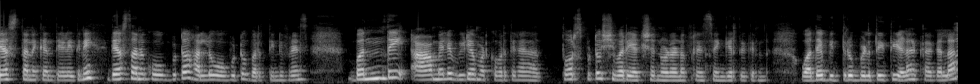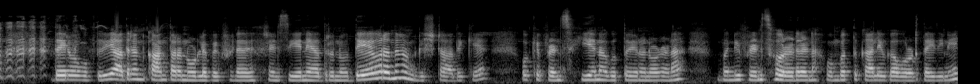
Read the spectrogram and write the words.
ದೇವಸ್ಥಾನಕ್ಕೆ ಅಂತ ಹೇಳಿದ್ದೀನಿ ದೇವಸ್ಥಾನಕ್ಕೆ ಹೋಗ್ಬಿಟ್ಟು, ಅಲ್ಲೂ ಹೋಗ್ಬಿಟ್ಟು ಬರ್ತೀನಿ ಫ್ರೆಂಡ್ಸ್ ಬಂದು ಆಮೇಲೆ ವೀಡಿಯೋ ಮಾಡ್ಕೊಬರ್ತೀನಿ ನಾನು ತೋರಿಸ್ಬಿಟ್ಟು ಶಿವ ರಿಯಾಕ್ಷನ್ ನೋಡೋಣ ಫ್ರೆಂಡ್ಸ್ ಹೆಂಗಿರ್ತೈತಿ ಅಂತ. ಒದೆ ಬಿದ್ದರೂ ಬೀಳ್ತೈತಿ ಹೇಳೋಕ್ಕಾಗಲ್ಲ. ಧೈರ್ಯವಾಗಿ ಹೋಗ್ತೀವಿ ಆದರೆ ನಾನು ಕಾಂತಾರ ನೋಡಲೇಬೇಕು ಫ್ರೆಂಡ್ಸ್ ಏನೇ ಆದ್ರೂ ದೇವರಂದ್ರೆ ನಮ್ಗೆ ಇಷ್ಟ ಅದಕ್ಕೆ. ಓಕೆ ಫ್ರೆಂಡ್ಸ್ ಏನಾಗುತ್ತೋ ಏನೋ ನೋಡೋಣ. ಬನ್ನಿ ಫ್ರೆಂಡ್ಸ್ ಹೊರಡೋಣ. ಒಂಬತ್ತು ಕಾಲಿಗೆ ಹೊರಡ್ತಾ ಇದ್ದೀನಿ.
